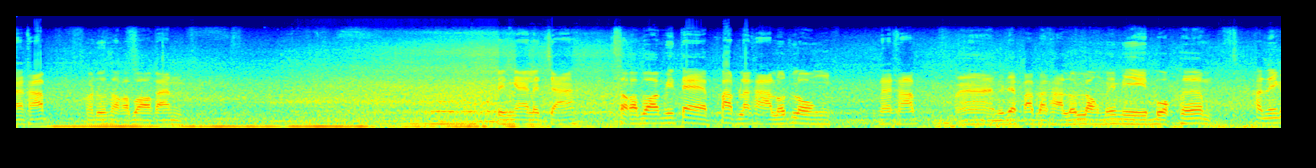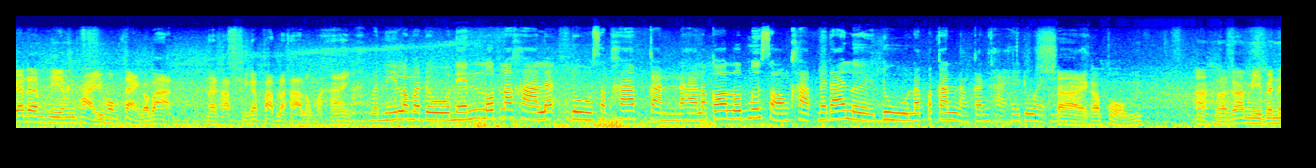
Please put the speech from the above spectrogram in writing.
นะครับ มาดูสกบกัน เป็นไงละจ๊ะสกบมีแต่ปรับราคาลดลง นะครับอ่ามีแต่ปรับราคาลดลงไม่มีบวกเพิ่มคันนี้ก็เดิมทีมันขายอยู่6แสนกว่าบาทนะครับนี่ก็ปรับราคาลงมาให้ วันนี้เรามาดูเน้นลดราคาและดูสภาพกันนะคะ แล้วก็รถมือสองขับไม่ได้เลยดูรับประกันหลังการขายให้ด้วยนะคะใช่ครับผมอะแล้วก็มีเป็น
